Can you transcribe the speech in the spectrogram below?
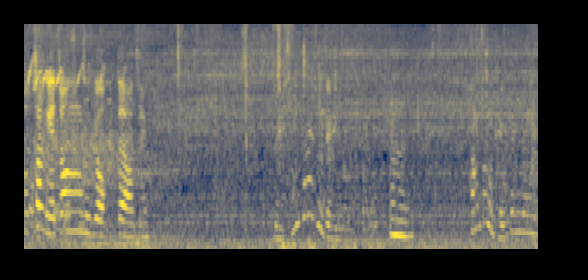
도착 예정 그게 없대 아직. 응. 방송은 대구 행정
